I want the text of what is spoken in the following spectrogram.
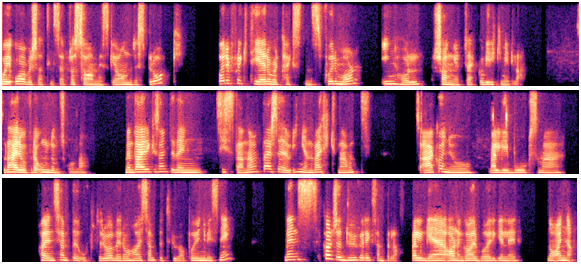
og i oversettelse fra samiske og andre språk, og reflektere over tekstens formål, innhold, sjangertrekk og virkemidler. Så det her er jo fra ungdomsskolen. da. Men der, ikke sant, i den siste jeg nevnte, der, så er det jo ingen verk nevnt. Så jeg kan jo velge ei bok som jeg har en kjempeopptur over og har kjempetrua på undervisning, mens kanskje du eksempel, velger Arne Garborg eller noe annet.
